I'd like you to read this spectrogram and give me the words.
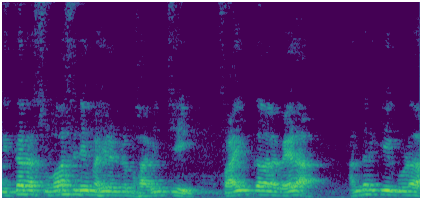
ఇతర సువాసిని మహిళలను భావించి సాయంకాల వేళ అందరికీ కూడా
